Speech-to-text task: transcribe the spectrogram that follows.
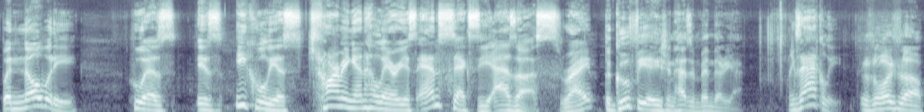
but nobody who has is equally as charming and hilarious and sexy as us, right? The goofy Asian hasn't been there yet. Exactly. There's always a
